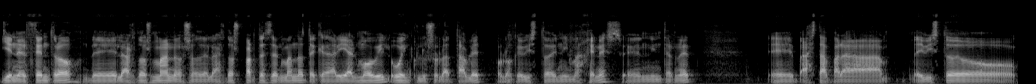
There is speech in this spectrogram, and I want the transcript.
y en el centro de las dos manos o de las dos partes del mando te quedaría el móvil o incluso la tablet, por lo que he visto en imágenes en internet eh, hasta para he visto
